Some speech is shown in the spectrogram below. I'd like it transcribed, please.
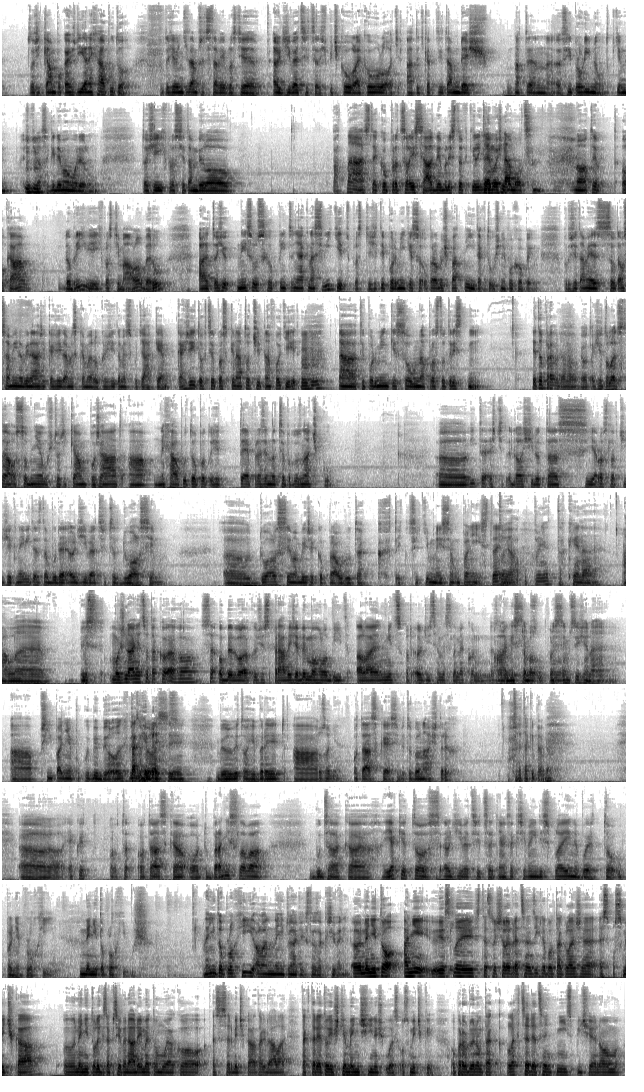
to říkám po každý a nechápu to. Protože oni ti tam představí prostě LG V30, špičkovou vlajkovou loď a teďka ty tam jdeš na ten eh, si prohlídnout k těm mm-hmm. zase k demo modelům. To, že jich prostě tam bylo 15, jako pro celý sál, kde byly stovky lidí. To je možná moc. No, ty OK, dobrý, je jich prostě málo, beru, ale to, že nejsou schopní to nějak nasvítit, prostě, že ty podmínky jsou opravdu špatný, tak to už nepochopím. Protože tam je, jsou tam samý novináři, každý tam je s kamerou, každý tam je s foťákem, každý to chce prostě natočit, nafotit mm-hmm. a ty podmínky jsou naprosto tristní. Je to pravda, no. Jo, takže tohle já osobně už to říkám pořád a nechápu to, protože to je prezentace pro tu značku. Uh, víte, ještě další dotaz. Jaroslav Čížek, nevíte, zda bude LG V30 Dual SIM. Uh, Dual SIM, abych řekl pravdu, tak teď si tím nejsem úplně jistý. To já úplně taky ne. Ale... Bys... Možná něco takového se objevilo, jakože zprávy, že by mohlo být, ale nic od LG se myslím jako nezaregistroval úplně. Myslím si, že ne. A případně pokud by bylo, tak by tak to byl asi, byl by to hybrid a Rozhodně. otázka je, jestli by to byl náš trh To je taky pravda. Uh, jako je otázka od Branislava Budzáka. Jak je to s LG V30? Nějak zakřivený displej nebo je to úplně plochý? Není to plochý už. Není to plochý, ale není to nějak extra zakřivený. E, není to ani, jestli jste slyšeli v recenzích nebo takhle, že S8 e, není tolik zakřivená, dejme tomu jako S7 a tak dále, tak tady je to ještě menší než u S8. Opravdu jenom tak lehce decentní, spíše jenom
